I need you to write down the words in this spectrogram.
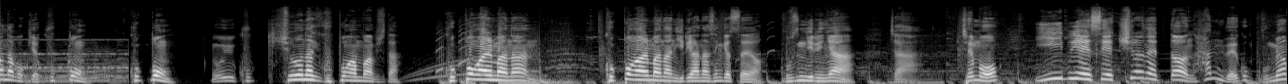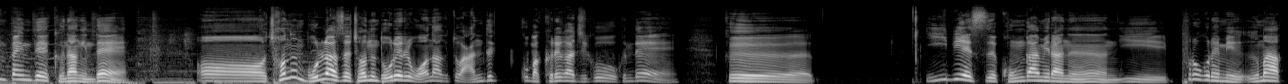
하나 볼게요. 국뽕. 국뽕. 여기 국 시원하게 국뽕 한번 합시다. 국뽕할 만한 국뽕할 만한 일이 하나 생겼어요. 무슨 일이냐? 자, 제목 EBS에 출연했던 한 외국 무면 밴드의 근황인데 어, 저는 몰랐어요. 저는 노래를 워낙 또 안 듣고 막 그래 가지고 근데 그 EBS 공감이라는 이 프로그램이 음악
